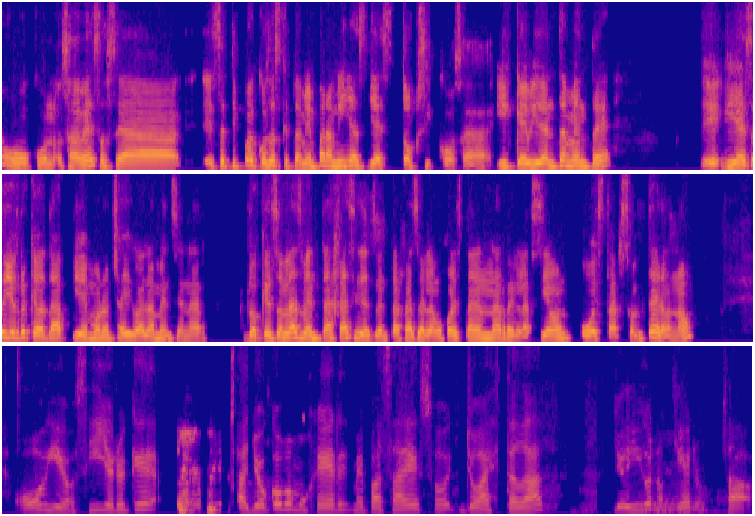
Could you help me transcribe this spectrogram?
o con, ¿sabes? O sea, ese tipo de cosas que también para mí ya, ya es tóxico, o sea, y que evidentemente, eh, y eso yo creo que da pie, Morocha, igual a mencionar lo que son las ventajas y desventajas de a lo mejor estar en una relación o estar soltero, ¿no? Obvio, sí, yo creo que, o sea, yo como mujer me pasa eso, yo a esta edad, yo digo, no quiero, o sea,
